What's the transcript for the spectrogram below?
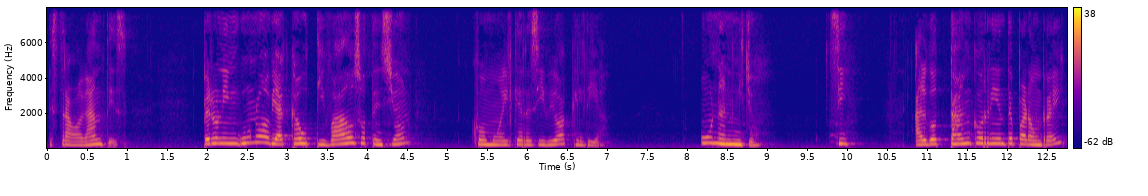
extravagantes, pero ninguno había cautivado su atención como el que recibió aquel día. Un anillo. Sí, algo tan corriente para un rey,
